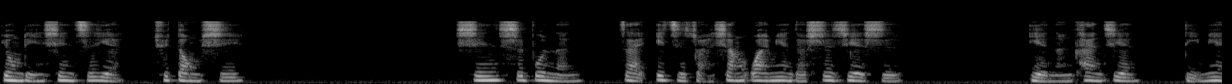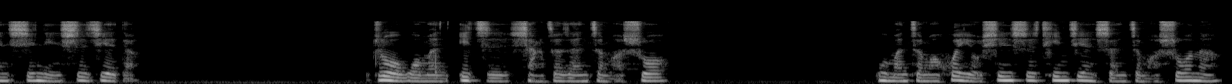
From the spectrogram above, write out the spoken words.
用灵性之眼去洞悉。心是不能在一直转向外面的世界时，也能看见里面心灵世界的。若我们一直想着人怎么说，我们怎么会有心思听见神怎么说呢？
